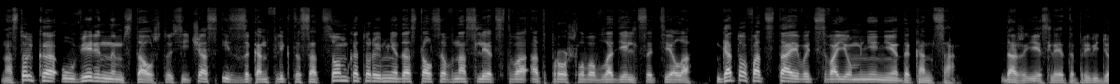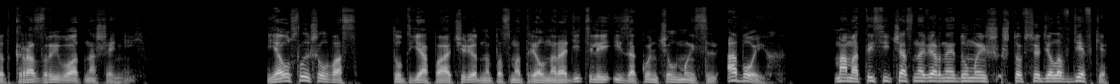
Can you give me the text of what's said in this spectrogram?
Настолько уверенным стал, что сейчас из-за конфликта с отцом, который мне достался в наследство от прошлого владельца тела, готов отстаивать свое мнение до конца, даже если это приведет к разрыву отношений. «Я услышал вас». Тут я поочередно посмотрел на родителей и закончил мысль. Обоих. «Мама, ты сейчас, наверное, думаешь, что все дело в девке.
